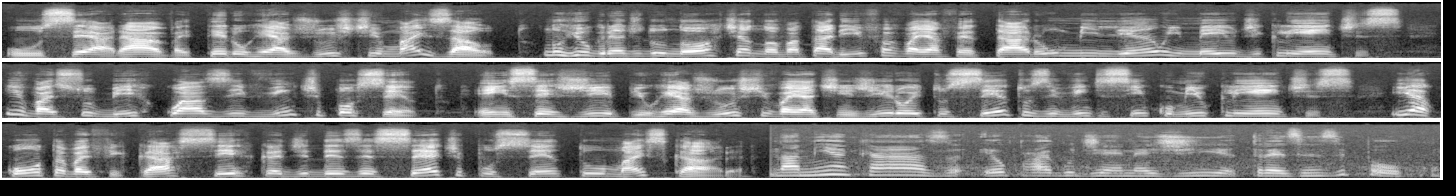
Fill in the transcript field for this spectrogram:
O Ceará vai ter o reajuste mais alto. No Rio Grande do Norte, a nova tarifa vai afetar um milhão e meio de clientes e vai subir quase 20%. Em Sergipe, o reajuste vai atingir 825 mil clientes e a conta vai ficar cerca de 17% mais cara. Na minha casa, eu pago de energia 300 e pouco.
